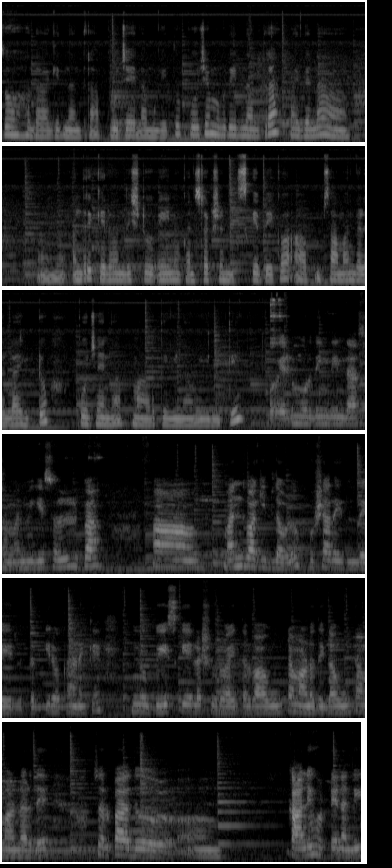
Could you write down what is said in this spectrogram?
ಸೊ ಅದಾಗಿದ ನಂತರ ಪೂಜೆ ಎಲ್ಲ ಮುಗೀತು. ಪೂಜೆ ಮುಗಿದಿದ ನಂತರ ಇದನ್ನು ಅಂದರೆ ಕೆಲವೊಂದಿಷ್ಟು ಏನು ಕನ್ಸ್ಟ್ರಕ್ಷನ್ಸ್ಗೆ ಬೇಕೋ ಆ ಸಾಮಾನುಗಳೆಲ್ಲ ಇಟ್ಟು ಪೂಜೆಯನ್ನು ಮಾಡ್ತೀವಿ ನಾವು ಈ ರೀತಿ. ಎರಡು ಮೂರು ದಿನದಿಂದ ಸಾಮಾನ್ವಿಗೆ ಸ್ವಲ್ಪ ಮಂದವಾಗಿದ್ಲು ಅವಳು ಹುಷಾರಿಲ್ಲದೆ ಇರುತ್ತೆ, ಇರೋ ಕಾರಣಕ್ಕೆ ಇನ್ನು ಬೇಸಿಗೆ ಎಲ್ಲ ಶುರು ಆಯ್ತಲ್ವಾ, ಊಟ ಮಾಡೋದಿಲ್ಲ, ಊಟ ಮಾಡಲಾರ್ದೆ ಸ್ವಲ್ಪ ಅದು ಖಾಲಿ ಹೊಟ್ಟೆನಲ್ಲಿ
